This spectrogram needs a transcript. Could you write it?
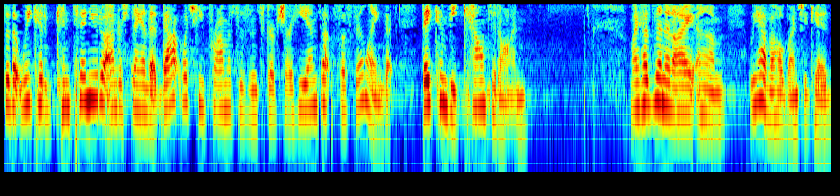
so that we could continue to understand that that which he promises in scripture, he ends up fulfilling, that they can be counted on. My husband and I, um, we have a whole bunch of kids.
